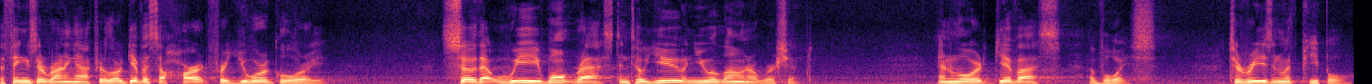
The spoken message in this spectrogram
the things they're running after. Lord, give us a heart for your glory so that we won't rest until you and you alone are worshiped. And Lord, give us a voice to reason with people,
